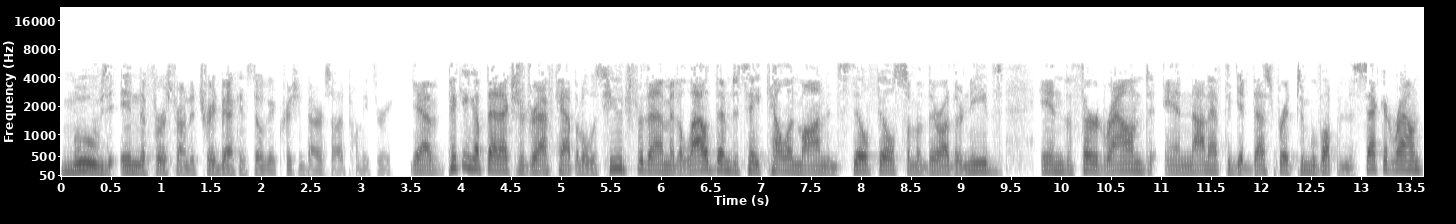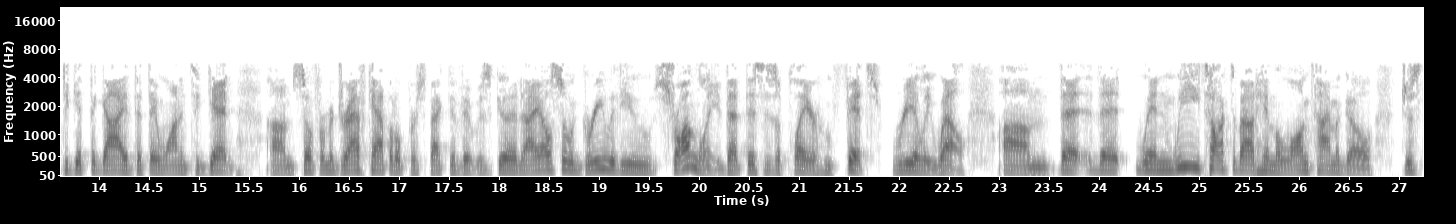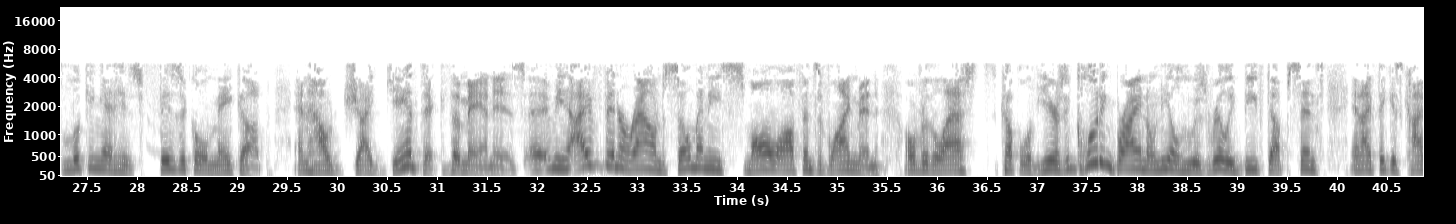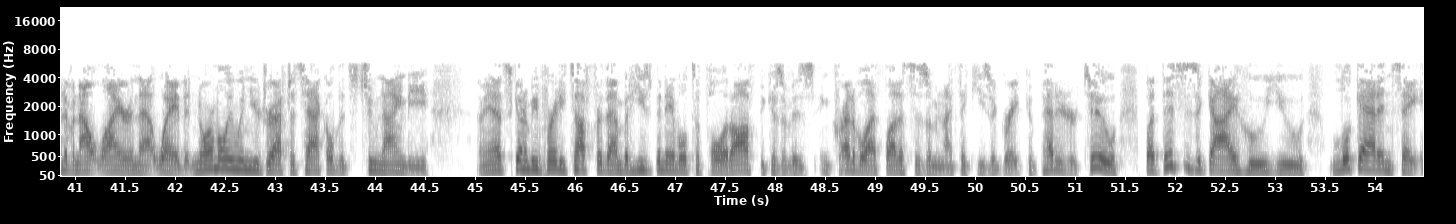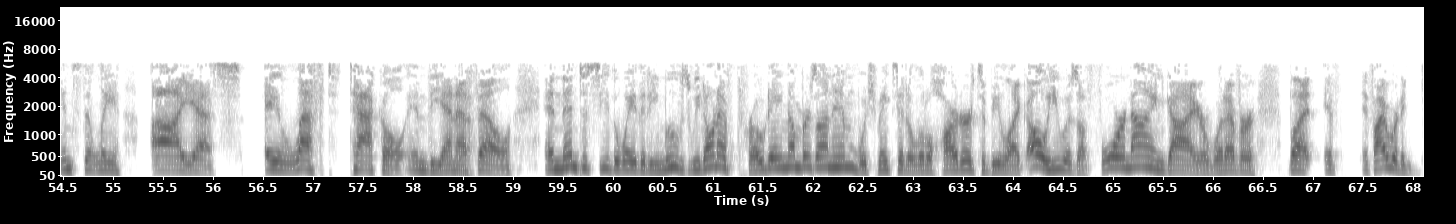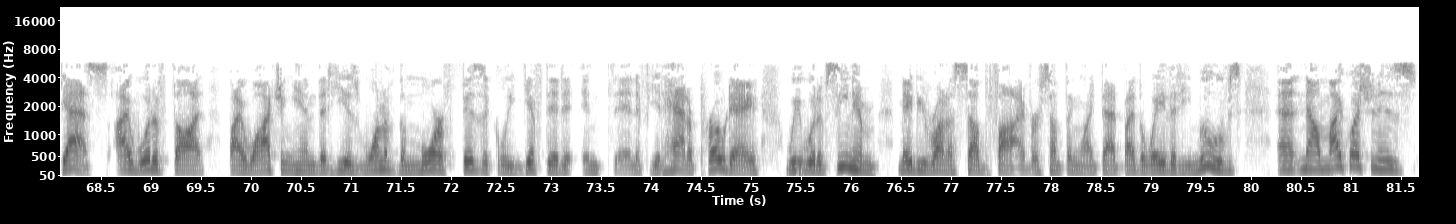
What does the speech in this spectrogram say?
moves in the first round to trade back and still get Christian Darrisaw at 23. Yeah, picking up that extra draft capital was huge for them. It allowed them to take Kellen Mond and still fill some of their other needs in the third round and not have to get desperate to move up in the second round to get the guy that they wanted to get. Um, so from a draft capital perspective, it was good. I also agree with you strongly that this is a player who fits really well. Um, that that when we talked about him a long time ago, just looking at his physical makeup and how gigantic the man is. I mean, I've been around so many small offensive linemen over the last couple of years, including Brian O'Neill, who has really beefed up since, and I think is kind of an outlier in that way. That normally when you draft a tackle that's 290, I mean, that's going to be pretty tough for them, but he's been able to pull it off because of his incredible athleticism, and I think he's a great competitor too. But this is a guy who you look at and say instantly, ah, yes, a left tackle in the NFL. Yeah. And then to see the way that he moves, we don't have pro day numbers on him, which makes it a little harder to be like, oh, he was a 4-9 guy or whatever. But if if I were to guess, I would have thought by watching him that he is one of the more physically gifted. In, and if he had had a pro day, we would have seen him maybe run a sub five or something like that by the way that he moves. And now my question is,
